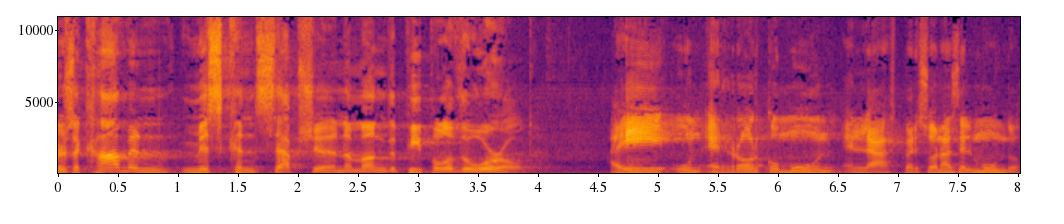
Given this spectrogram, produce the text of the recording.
There's a common misconception among the people of the world. Hay un error común en las personas del mundo.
